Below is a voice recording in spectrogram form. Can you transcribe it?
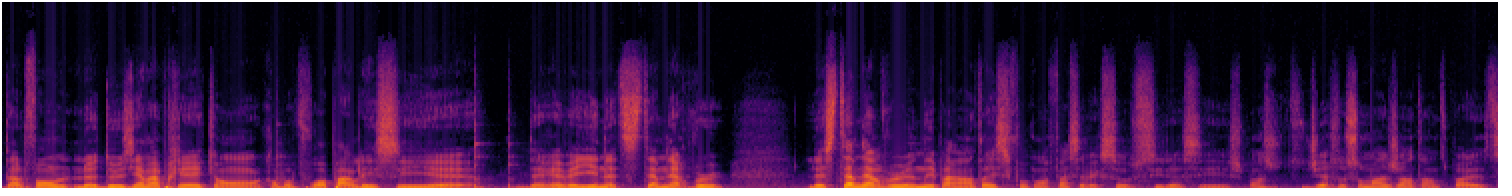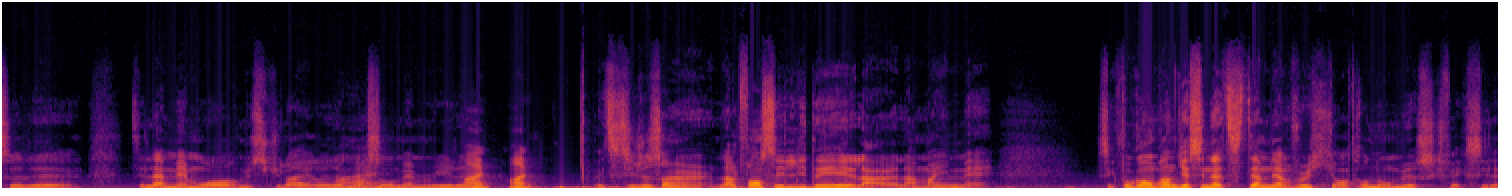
dans le fond, le deuxième après qu'on, va pouvoir parler, c'est euh, de réveiller notre système nerveux. Le système nerveux, une des parenthèses qu'il faut qu'on fasse avec ça aussi, c'est, je pense que Jeff, sûrement déjà entendu parler de ça, le- la mémoire musculaire, là, le muscle memory. là. Ouais, c'est juste un. Dans le fond, c'est l'idée la, la même, mais c'est qu'il faut comprendre que c'est notre système nerveux qui contrôle nos muscles. Fait que c'est le,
